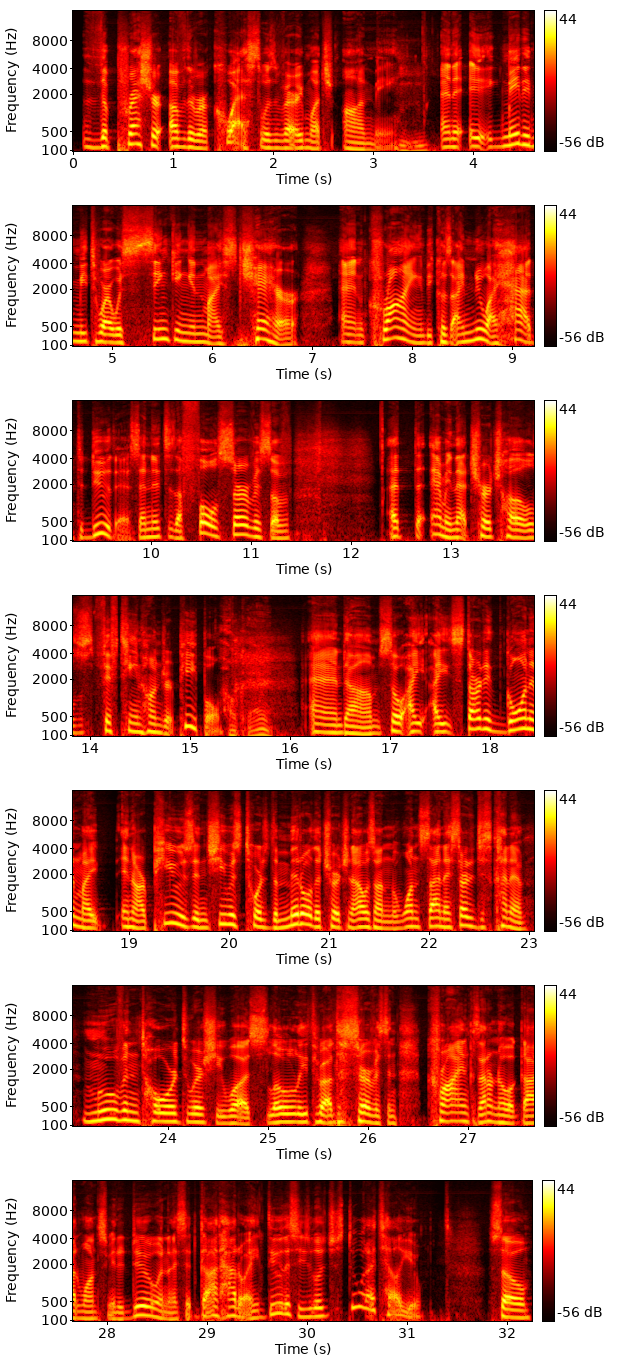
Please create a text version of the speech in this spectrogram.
the pressure of the request was very much on me. And it, it made it me to where I was sinking in my chair and crying because I knew I had to do this. And it's a full service of, at the, I mean, that church holds 1,500 people. Okay. and um, so I, I started going in my in our pews and she was towards the middle of the church and i was on the one side and i started just kind of moving towards where she was slowly throughout the service and crying because i don't know what god wants me to do. And i said god how do i do this? He goes just do what i tell you. So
